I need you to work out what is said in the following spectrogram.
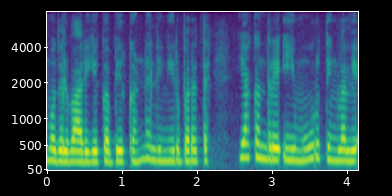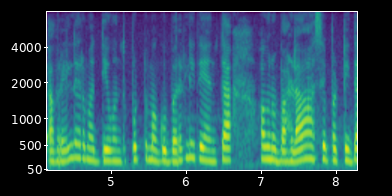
ಮೊದಲ ಬಾರಿಗೆ ಕಬೀರ್ ಕಣ್ಣಲ್ಲಿ ನೀರು ಬರುತ್ತೆ. ಯಾಕಂದರೆ ಈ ಮೂರು ತಿಂಗಳಲ್ಲಿ ಅವರೆಲ್ಲರ ಮಧ್ಯೆ ಒಂದು ಪುಟ್ಟ ಮಗು ಬರಲಿದೆ ಅಂತ ಅವನು ಬಹಳ ಆಸೆ ಪಟ್ಟಿದ್ದ.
